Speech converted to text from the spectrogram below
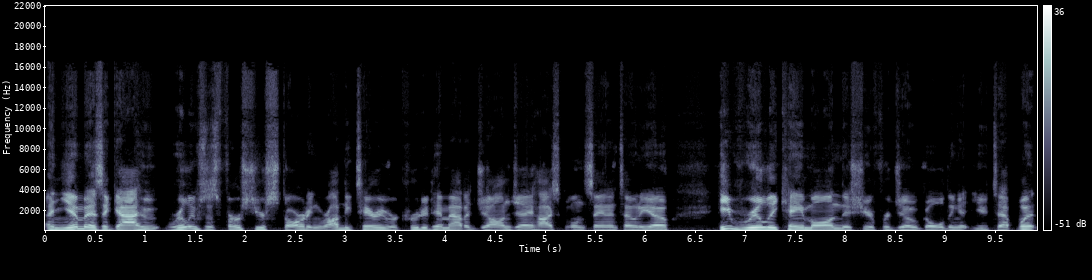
And Yima is a guy who really was his first year starting. Rodney Terry recruited him out of John Jay High School in San Antonio. he really came on this year for Joe Golding at UTEP. Went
